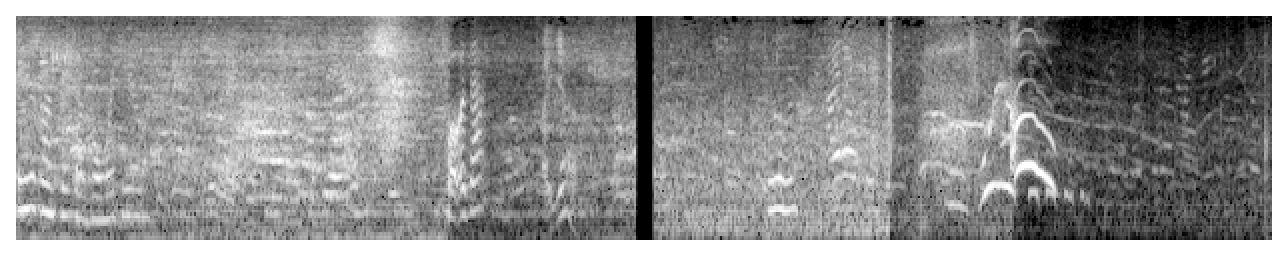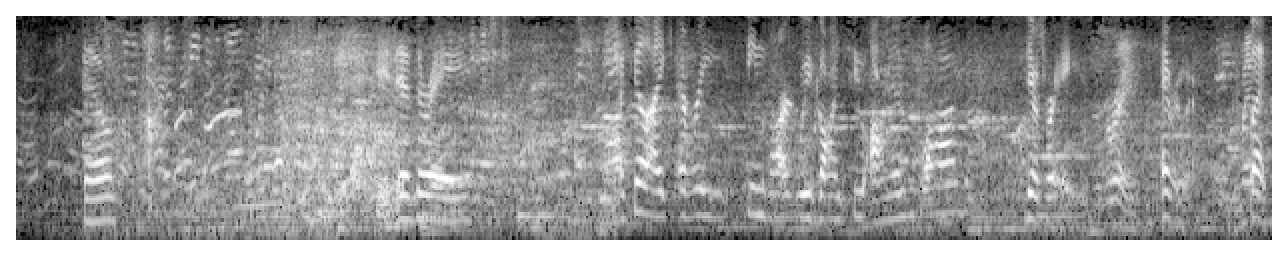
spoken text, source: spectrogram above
You just want to take one home with you? What was that? Uh, yeah. Oh! Ew. There's the rays. I feel like every theme park we've gone to on this vlog, there's rays Great. everywhere. But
